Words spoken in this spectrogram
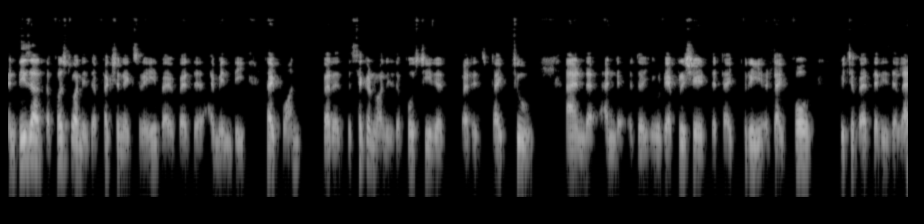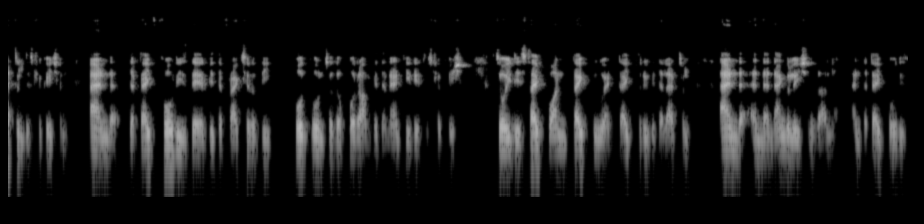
And these are the first one is the flexion X-ray, where, where the I mean the type one, whereas the second one is the posterior, where it's type two, and and the, you would appreciate the type three, uh, type four, which where there is a lateral dislocation, and the type four is there with the fracture of the both bones of the forearm with an anterior dislocation. So it is type 1, type 2, and type 3 with the lateral and, and an angulation of and the type 4 is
